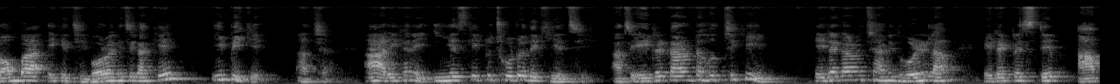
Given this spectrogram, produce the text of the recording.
লম্বা এঁকেছি, বড় এঁকেছি কাকে? ইপি কে। আচ্ছা আর এখানে ইএস কে একটু ছোট দেখিয়েছি। আচ্ছা এটার কারণটা হচ্ছে কি? এটার কারণ হচ্ছে আমি ধরে নিলাম, এটা একটা স্টেপ আপ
